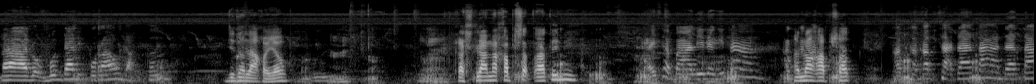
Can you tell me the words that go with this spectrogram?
na ni Puraw, dakkel. Dinala ko yaw. Kasla na kapsat atin eh. Ay sa bali na kita. Ano kapsat? Ang kakapsa data, data.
